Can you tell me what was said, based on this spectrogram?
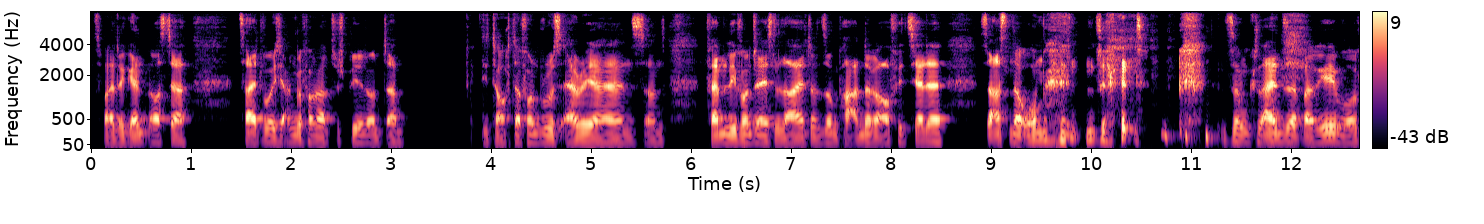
zwei Legenden aus der Zeit, wo ich angefangen habe zu spielen und ähm, die Tochter von Bruce Arians und Family von Jason Light und so ein paar andere Offizielle saßen da oben hinten drin in so einem kleinen Separé, wo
